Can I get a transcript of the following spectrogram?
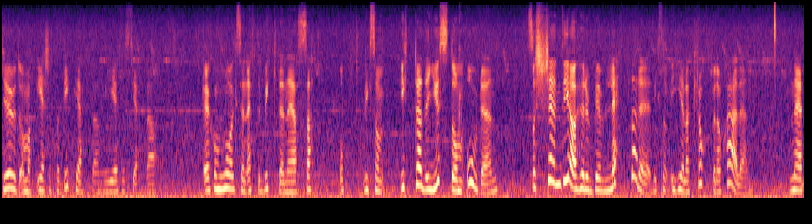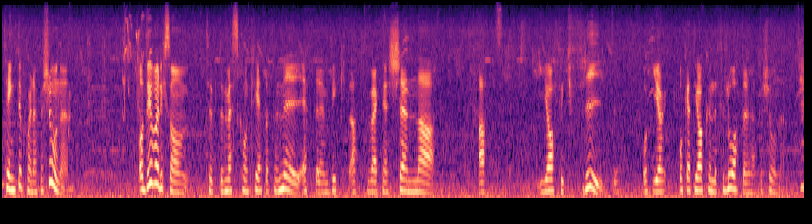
Gud om att ersätta ditt hjärta med Jesus hjärta. Och jag kommer ihåg sen efter bikten när jag satt och liksom yttrade just de orden så kände jag hur det blev lättare liksom, i hela kroppen och själen när jag tänkte på den här personen. Och det var liksom typ det mest konkreta för mig efter en bikt att verkligen känna att jag fick frid och, jag, och att jag kunde förlåta den här personen. Ja.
